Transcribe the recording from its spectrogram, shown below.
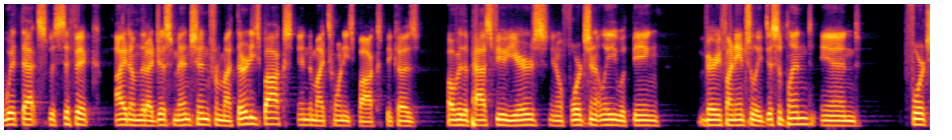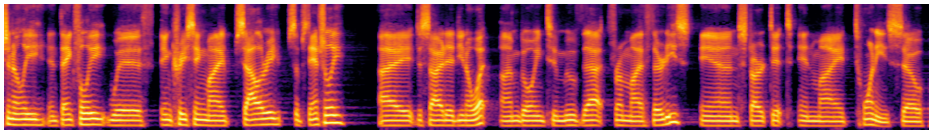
with that specific item that I just mentioned from my 30s box into my 20s box because over the past few years, you know, fortunately with being very financially disciplined and fortunately and thankfully with increasing my salary substantially, I decided, you know what, I'm going to move that from my 30s and start it in my 20s. So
